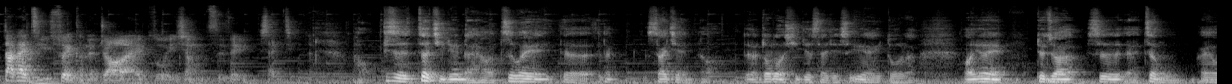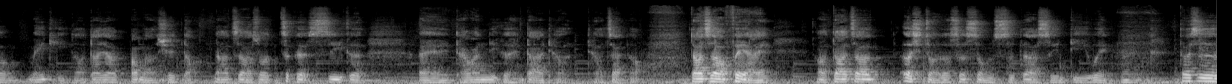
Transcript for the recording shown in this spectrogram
大概几岁可能就要来做一项自费筛检呢？好，其实这几年来哈，自费的那筛检哈的 low-dose CT 的筛检是越来越多了啊，因为最主要是呃政府还有媒体啊，大家帮忙宣导，然后知道说这个是一个呃台湾一个很大的挑挑战啊，大家知道肺癌啊，大家知道。二型肿瘤是是我们十大死因第一位，嗯，但是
